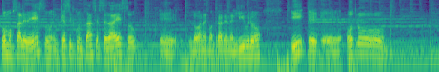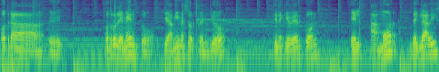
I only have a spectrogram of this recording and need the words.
¿Cómo sale de eso? ¿En qué circunstancias se da eso? Eh, lo van a encontrar en el libro. Y otro, otra, otro elemento que a mí me sorprendió tiene que ver con el amor de Gladys,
